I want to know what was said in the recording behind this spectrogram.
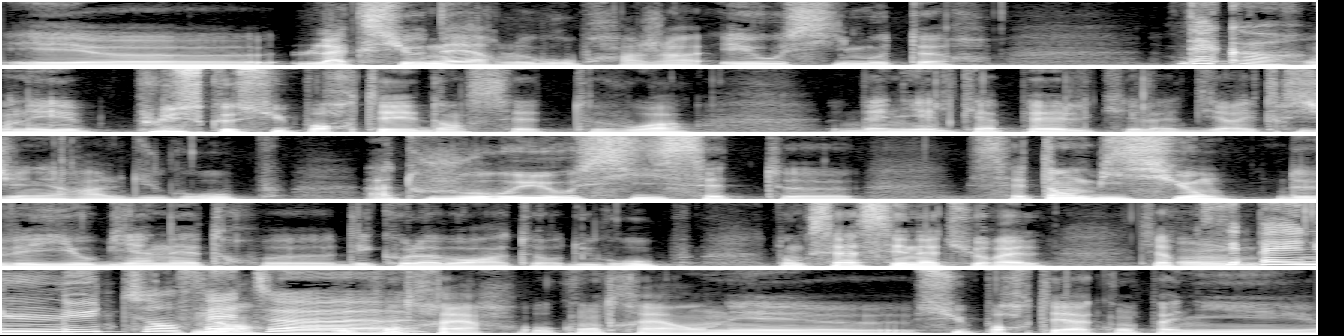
et euh, l'actionnaire, le groupe Raja, est aussi moteur. D'accord. On est plus que supporté dans cette voie. Danielle Capel, qui est la directrice générale du groupe, a toujours eu aussi cette, euh, cette ambition de veiller au bien-être euh, des collaborateurs du groupe. Donc c'est assez naturel. C'est pas une lutte en fait. Non, au contraire, au contraire, on est supporté, accompagné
